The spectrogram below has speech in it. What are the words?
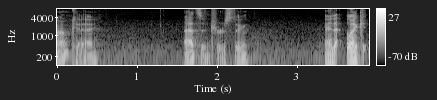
Okay. That's interesting. And like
